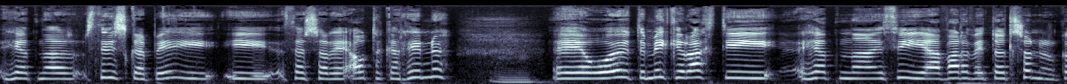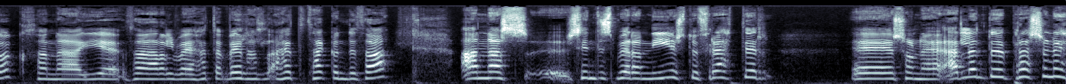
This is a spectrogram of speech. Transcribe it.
hérna, stríðskrapi í, í þessari átaka hrinu Mm. uh, og auðvitað mikilvægt í, hérna, í því að varðveita öll sönnurgögg þannig að ég, það er alveg hægt að, vel hægt að taka undir það. Annars síndist mér að nýjustu fréttir uh, svona erlendu pressunni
